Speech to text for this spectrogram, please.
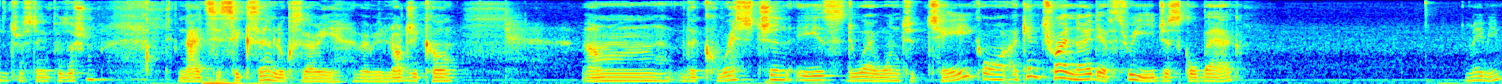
interesting position. Knight c6 eh? looks very, very logical. Um, the question is, do I want to take or I can try knight f3, just go back. Maybe.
